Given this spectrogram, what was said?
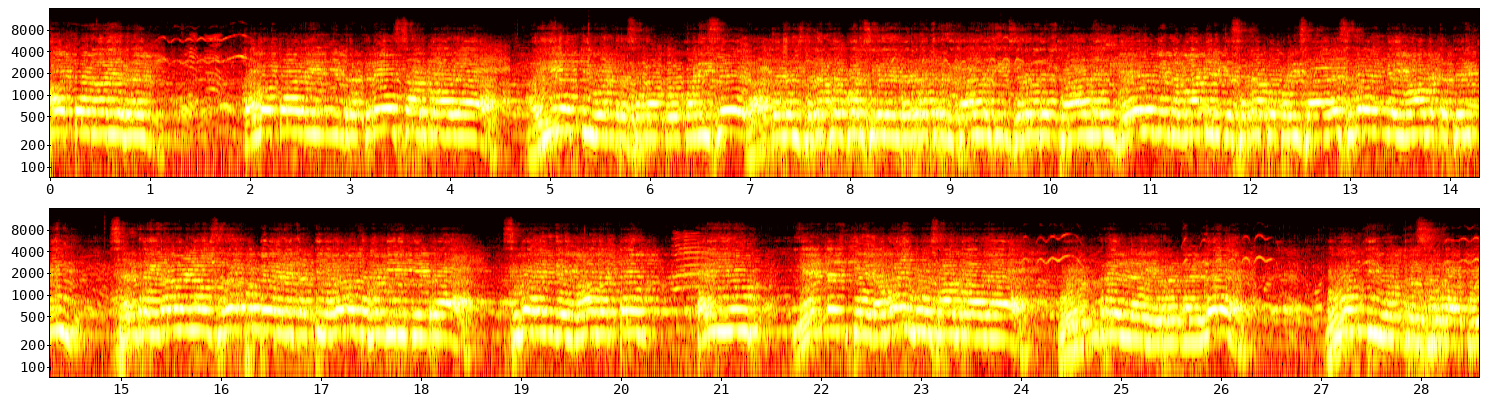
ஆட்ட நாயகன் தவக்காலை என்கின்ற திரேஸ் சார்பாக ஐநூத்தி ஒன்று சிறப்பு பரிசு. அத்தனை சிறப்பு பரிசுகளின் பெறுவதற்கு காலையின் சிறந்த காலை. மேலும் இந்த மாட்டிற்கு சிறப்பு பரிசாக சிவகங்கை மாவட்டத்திற்கு சென்ற இடமெல்லாம் சிறப்பு வந்து சிவகங்கை மாவட்டம் பையூர் என்என்கே ரமணிகுழு சார்பாக ஒன்றல்ல இரண்டல்ல நூத்தி ஒன்று சிறப்பு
